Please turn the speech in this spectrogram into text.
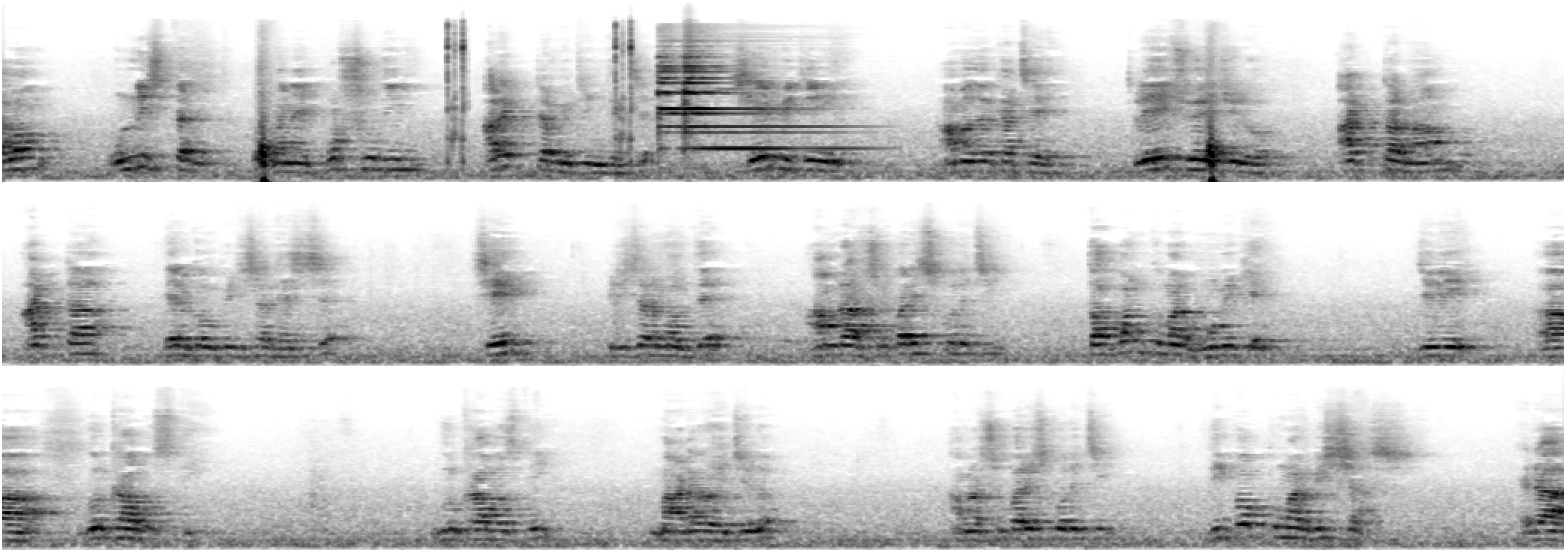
এবং উনিশ তারিখ মানে পরশু দিন আরেকটা মিটিং গেছে। সেই মিটিং আমাদের কাছে প্লেস হয়েছিল আটটা নাম, আটটা এরকম পিটিশন এসছে। সেই পিটিশনের মধ্যে আমরা সুপারিশ করেছি। তপন কুমার ভূমিকে, যিনি গুর্খা বস্তি গুর্খা বস্তি মার্ডার হয়েছিল। আমরা সুপারিশ করেছি, দীপক কুমার বিশ্বাস, এটা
